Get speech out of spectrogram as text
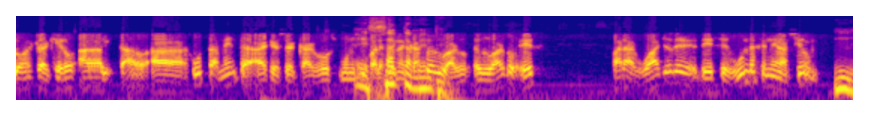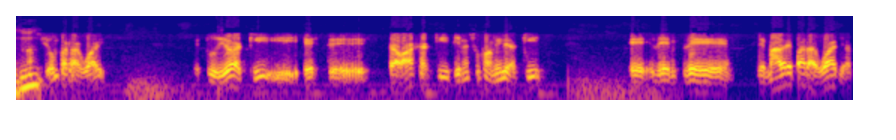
los extranjeros habilitados a, justamente a ejercer cargos municipales. En el caso de Eduardo, Eduardo es paraguayo de, segunda generación, nación Paraguay. Estudió aquí y este aquí, tiene su familia aquí, eh, de, de, madre paraguaya,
